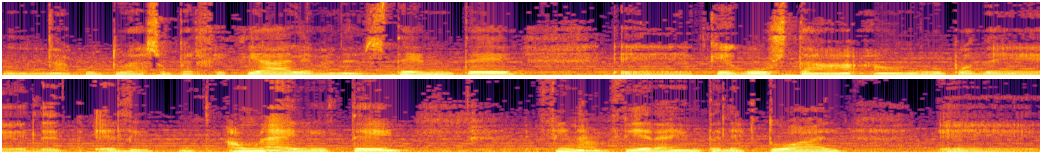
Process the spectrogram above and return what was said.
una cultura superficial, evanescente, eh, que gusta a un grupo de, a una élite financiera e intelectual. Eh,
